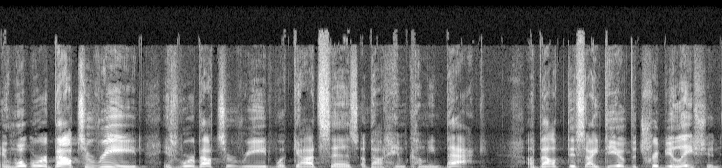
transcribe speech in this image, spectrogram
And what we're about to read is we're about to read what God says about him coming back, about this idea of the tribulation.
